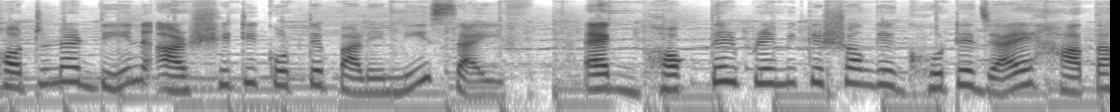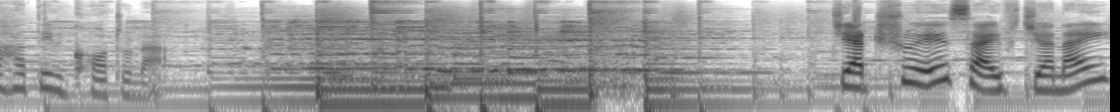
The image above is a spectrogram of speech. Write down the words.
ঘটনার দিন আর সেটি করতে পারেননি সাইফ। এক ভক্তের প্রেমিকের সঙ্গে ঘটে যায় হাতাহাতির ঘটনা। চ্যাটশোয়ে সাইফ জানায়,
